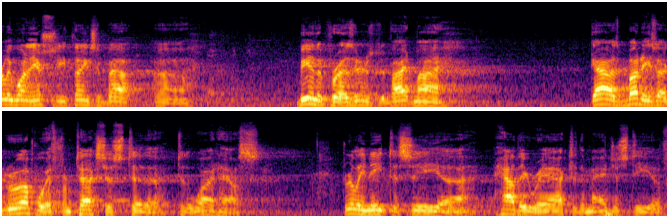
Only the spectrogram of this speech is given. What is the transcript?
Really one of the interesting things about uh, being the president is to invite my guys, buddies I grew up with from Texas to the, to the White House. It's really neat to see uh, how they react to the majesty of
